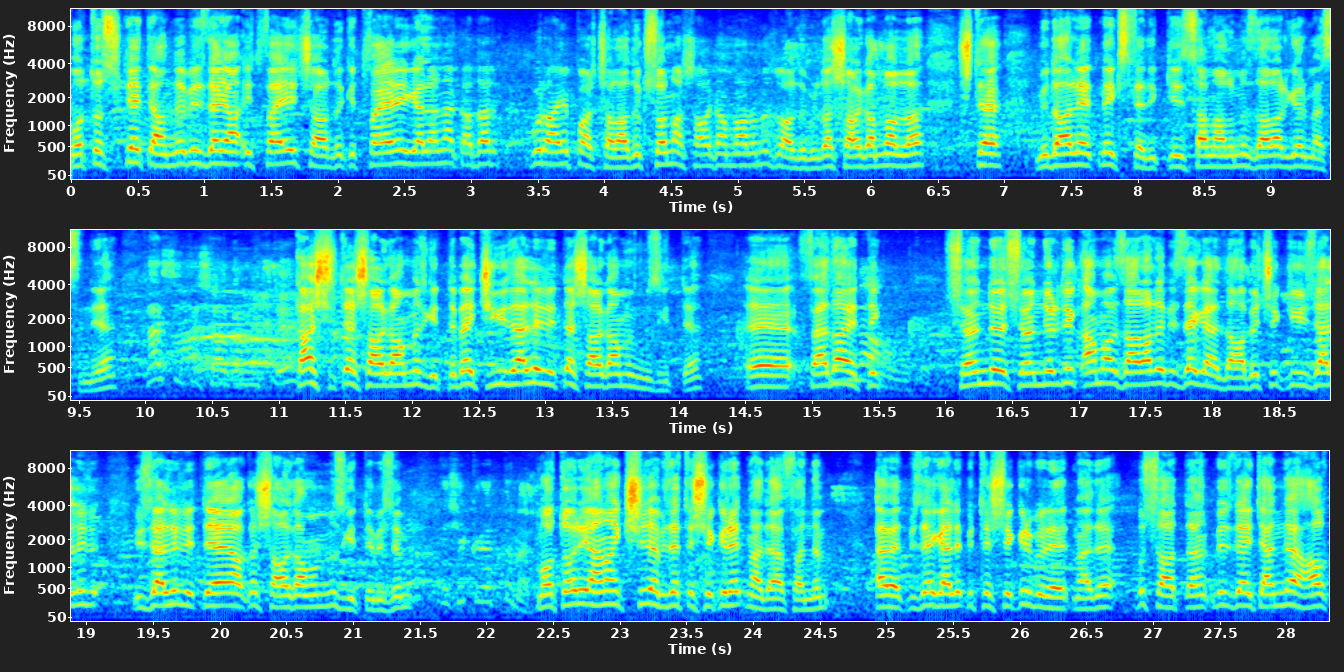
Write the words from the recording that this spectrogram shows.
Motosiklet yandı. Biz de itfaiyeyi çağırdık. İtfaiyeye gelene kadar burayı parçaladık. Sonra şalgamlarımız vardı burada. Şalgamlarla işte müdahale etmek istedik ki insanlarımız zarar görmesin diye. Kaç litre şalgam gitti? Kaç litre şalgamımız gitti? Belki 150 litre şalgamımız gitti. Ee, feda ettik. Söndü, söndürdük ama zararı bize geldi abi. Çünkü 150 150 litreye yakın şalgamımız gitti bizim. Etti mi? Motoru yanan kişi de bize teşekkür etmedi efendim. Evet bize gelip bir teşekkür bile etmedi. Bu saatten biz de kendi halk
